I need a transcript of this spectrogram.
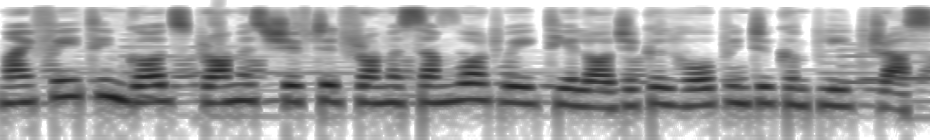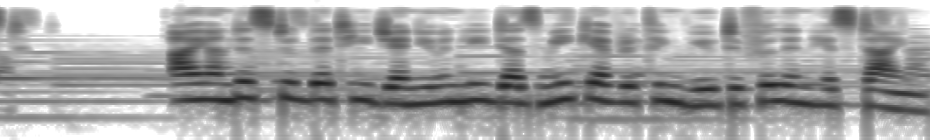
my faith in God's promise shifted from a somewhat vague theological hope into complete trust. I understood that He genuinely does make everything beautiful in His time.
